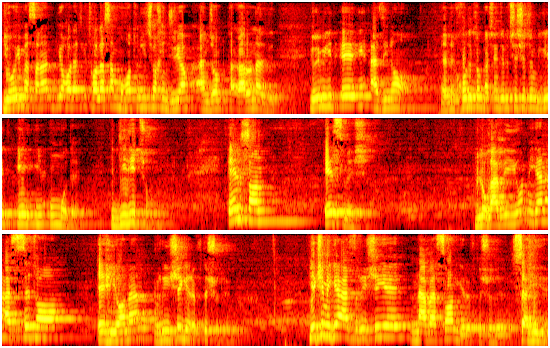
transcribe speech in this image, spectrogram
یهویی مثلا یه حالتی که تا اصلا موهاتون هیچ وقت اینجوری هم انجام قرار ندیدید یهویی میگید این از اینا. یعنی خودتون قشنگ جلو چشتون میگید این این اون مده. دیدید چون انسان اسمش لغویون میگن از سه تا احیانا ریشه گرفته شده. یکی میگه از ریشه نوسان گرفته شده. صحیحه.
